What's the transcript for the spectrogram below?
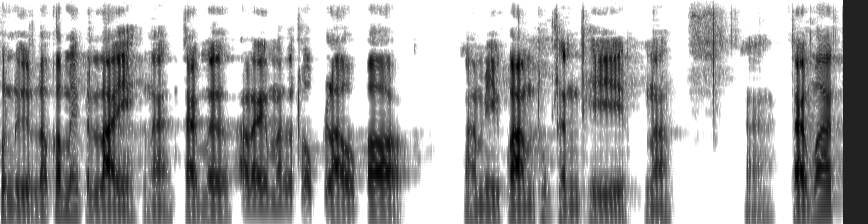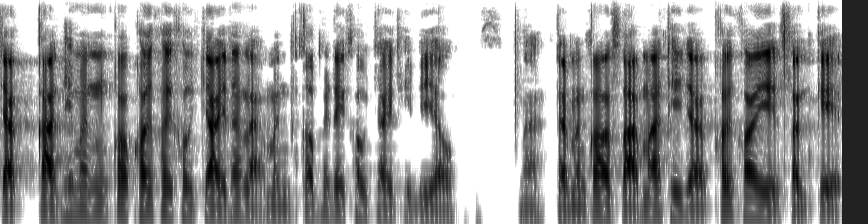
คนอื่นเราก็ไม่เป็นไรนะแต่เมื่ออะไรมากระทบเราก็มีความทุกข์ทันทีนะแต่ว่าจากการที่มันก็ค่อย ๆ เข้าใจนั่นแหละ มันก็ไม่ได้เข้าใจทีเดียวนะแต่มันก็สามารถที่จะค่อย ๆ สังเกต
